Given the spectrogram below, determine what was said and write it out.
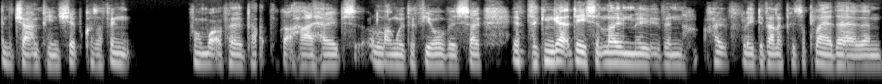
in the Championship because I think from what I've heard, they've got high hopes along with a few others. So if they can get a decent loan move and hopefully develop as a player there, then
